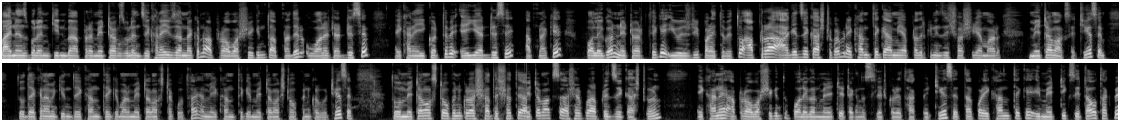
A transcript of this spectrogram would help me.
বাইন্যান্স বলেন কিংবা আপনারা মেটাক্স বলেন যেখানেই যান না কেন, আপনারা অবশ্যই কিন্তু আপনাদের ওয়ালেট অ্যাড্রেসে এখানে ই করতে হবে। এই অ্যাড্রেসে আপনাকে পলিগন নেটওয়ার্ক থেকে ইউএসডি পাঠাতে হবে। তো আপনারা আগে যে কাজটা করবেন, এখান থেকে আমি আপনাদেরকে নিজে সরাসরি আমার মেটামাক্সে ঠিক আছে? তো দেখেন আমি কিন্তু এখান থেকে আমার মেটামাক্সটা কোথায়? আমি এখান থেকে মেটামাক্সটা ওপেন করব, ঠিক আছে? তো মেটামাক্সটা ওপেন করার সাথে সাথে মেটামাক্সে আসার পর আপনি যে কাজটা করেন, এখানে আপনার অবশ্যই কিন্তু পলিগন মিনিট এটা কিন্তু সিলেক্ট করে থাকবে, ঠিক আছে? তারপর এখান থেকে এই মেট্রিক্স এটাও থাকবে।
